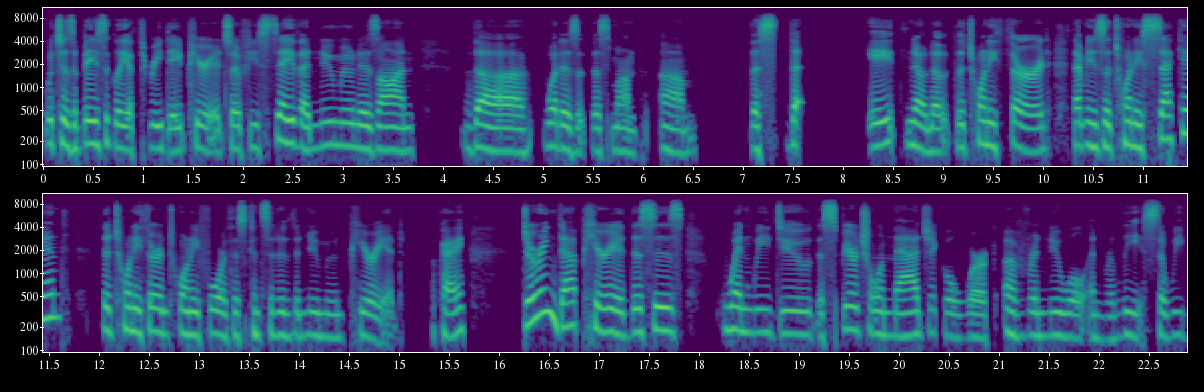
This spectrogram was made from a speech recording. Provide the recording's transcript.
which is a, basically a three day period. So if you say the new moon is on the what is it this month? Um, the the 8th, no, no, the 23rd. That means the 22nd, the 23rd, and 24th is considered the new moon period. Okay. During that period, this is when we do the spiritual and magical work of renewal and release. So we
